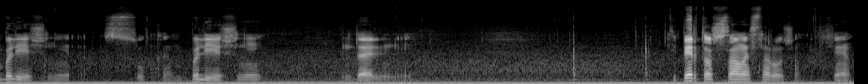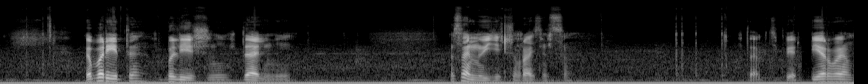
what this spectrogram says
ближний, сука, ближний, дальний. Теперь то же самое снаружи. Габариты, ближний, дальний. Вы сами увидите, в чем разница. Так, теперь первое.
